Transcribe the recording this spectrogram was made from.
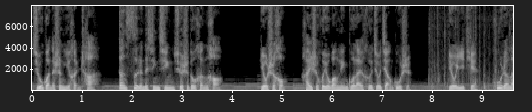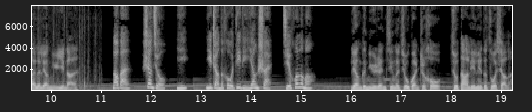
酒馆的生意很差，但四人的心情确实都很好。有时候还是会有亡灵过来喝酒讲故事。有一天。忽然来了两女一男，老板上酒。咦，你长得和我弟弟一样帅，结婚了吗？两个女人进了酒馆之后，就大咧咧的坐下了，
